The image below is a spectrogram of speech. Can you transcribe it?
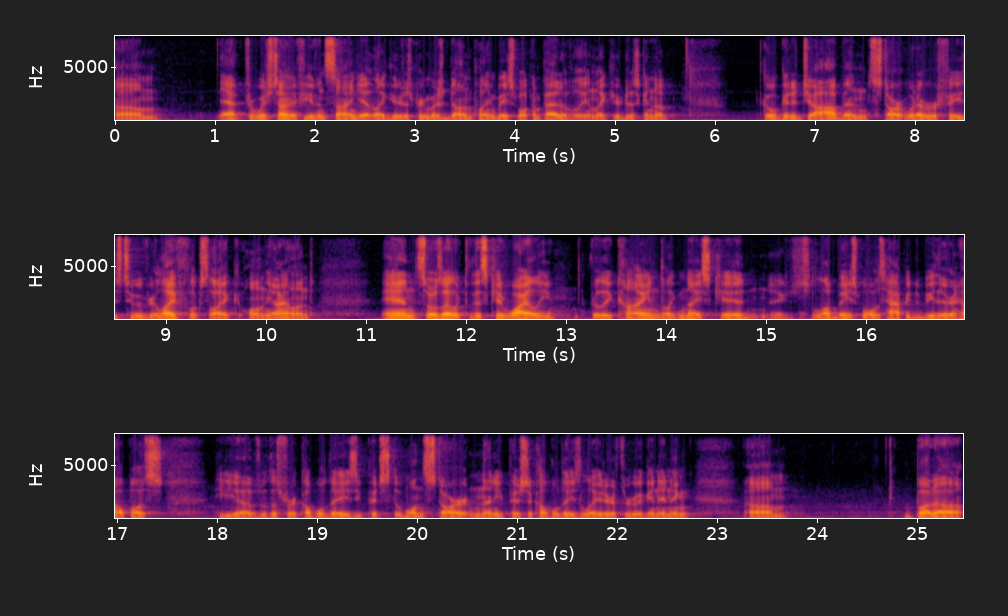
Um, after which time, if you haven't signed yet, like you're just pretty much done playing baseball competitively, and like you're just to go get a job and start whatever phase two of your life looks like on the island. And so as I looked at this kid Wiley, really kind, like nice kid, just loved baseball, was happy to be there and help us. He uh, was with us for a couple days. He pitched the one start, and then he pitched a couple days later through like an inning. Um, but uh,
